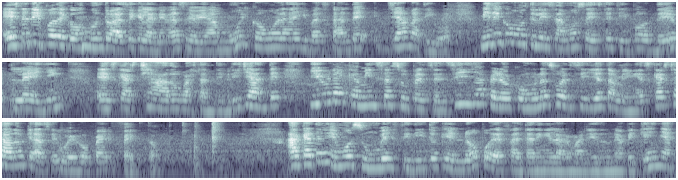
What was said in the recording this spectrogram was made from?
Este tipo de conjunto hace que la nena se vea muy cómoda y bastante llamativo. Miren cómo utilizamos este tipo de legging escarchado, bastante brillante y una camisa súper sencilla pero con unos bolsillos también escarchados que hace juego perfecto. Acá tenemos un vestidito que no puede faltar en el armario de una pequeña.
